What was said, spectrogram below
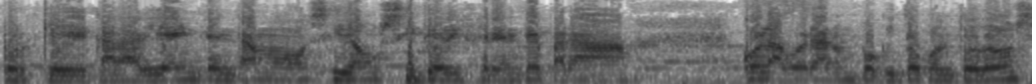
porque cada día intentamos ir a un sitio diferente para colaborar un poquito con todos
